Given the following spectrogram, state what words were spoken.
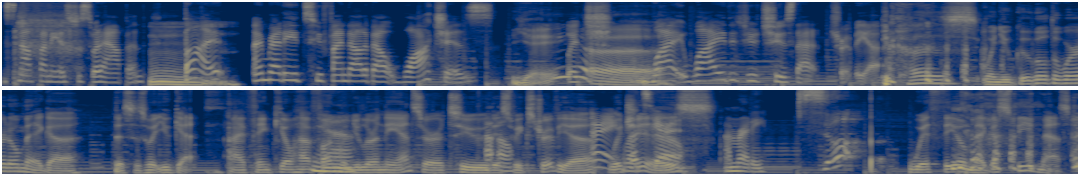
It's not funny. It's just what happened. Mm. But I'm ready to find out about watches. yeah. Which why why did you choose that trivia? because when you Google the word Omega, this is what you get. I think you'll have fun Yeah. when you learn the answer to this Uh-oh. week's trivia, All right, which let's hear it. is I'm ready. Sup? with the Omega Speedmaster.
